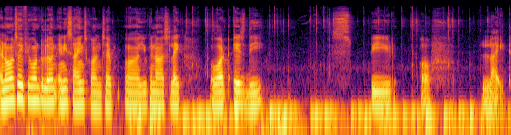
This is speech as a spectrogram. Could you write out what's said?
And also if you want to learn any science concept uh, you can ask like what is the speed of light?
